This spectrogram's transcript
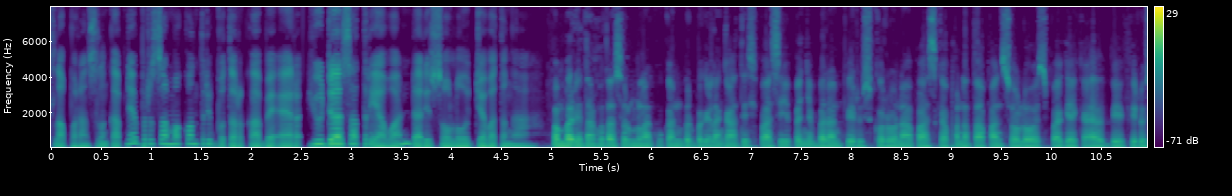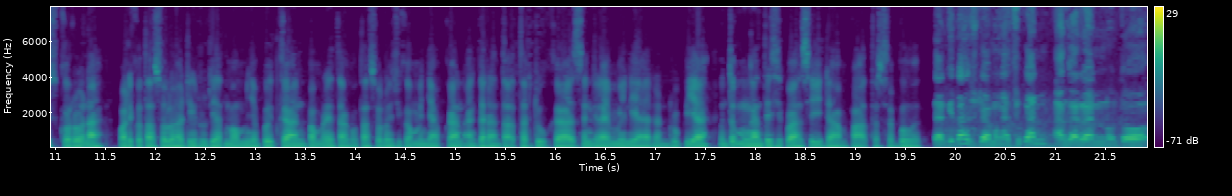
Laporan selengkapnya bersama kontributor KBR Yuda Satriawan dari Solo, Jawa Tengah. Pemerintah Kota Solo melakukan berbagai langkah antisipasi penyebaran virus corona pasca penetapan Solo sebagai KLB virus corona. Wali Kota Solo Hadi Rudiatmo menyebutkan pemerintah Kota Solo juga menyiapkan anggaran tak terduga senilai miliaran rupiah untuk mengantisipasi dampak tersebut. Dan kita sudah mengajukan anggaran untuk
